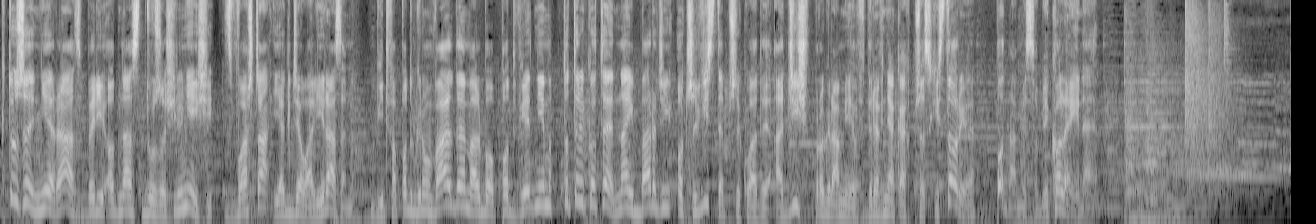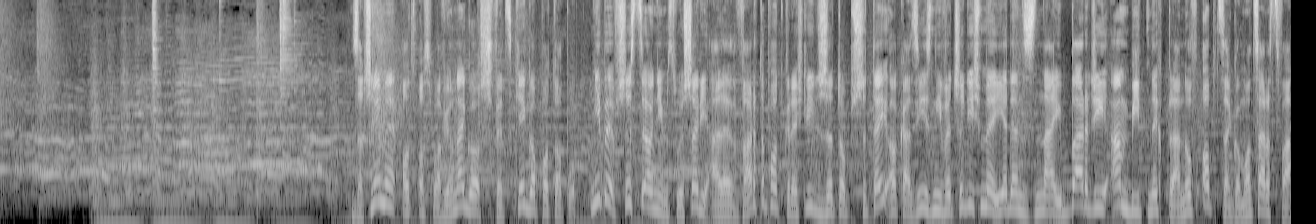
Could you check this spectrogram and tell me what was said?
którzy nieraz byli od nas dużo silniejsi, zwłaszcza jak działali razem. Bitwa pod Grunwaldem albo pod Wiedniem to tylko te najbardziej oczywiste przykłady, a dziś w programie W Drewniakach przez historię podamy sobie kolejne. Zaczniemy od osławionego szwedzkiego potopu. Niby wszyscy o nim słyszeli, ale warto podkreślić, że to przy tej okazji zniweczyliśmy jeden z najbardziej ambitnych planów obcego mocarstwa.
